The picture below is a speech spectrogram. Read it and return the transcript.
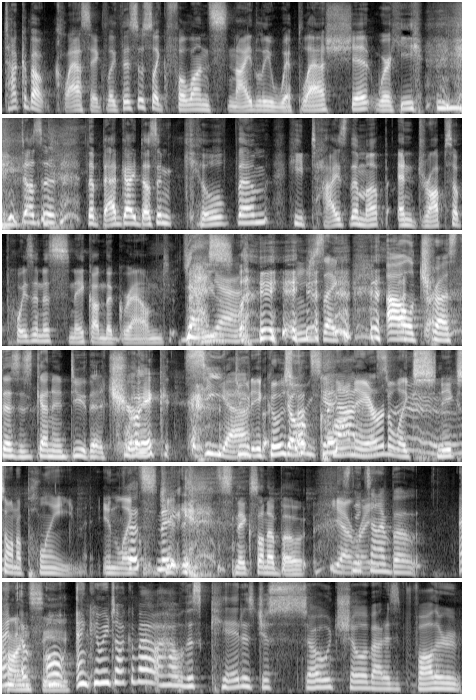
talk about classic. Like this is like full on Snidely whiplash shit where he he doesn't the bad guy doesn't kill them. He ties them up and drops a poisonous snake on the ground. Yes! He's Yeah. like- and you're just like, I'll trust this is gonna do the trick. See ya. Dude, it goes Don't from get out Con of Air this to like room. snakes on a plane in like that snake snakes on a boat. yeah, Snakes right. on a boat. And, Con oh, C. oh, and can we talk about how this kid is just so chill about his father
